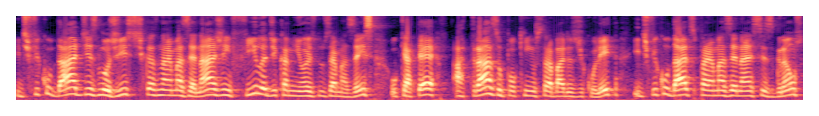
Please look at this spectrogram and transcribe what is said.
e dificuldades logísticas na armazenagem, fila de caminhões nos armazéns, o que até atrasa um pouquinho os trabalhos de colheita e dificuldades para armazenar esses grãos,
